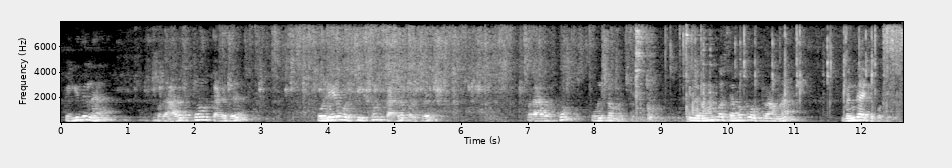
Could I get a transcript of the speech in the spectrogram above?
இப்போ இதில் ஒரு அரை ஸ்பூன் கடுகு ஒரே ஒரு டீஸ்பூன் கடலைப்பருப்பு ஒரு அரை ஸ்பூன் உளுத்தம் பருப்பு. இதை ரொம்ப செவக்க விட்டுறாம வெங்காயத்தை போட்டுக்கலாம்.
